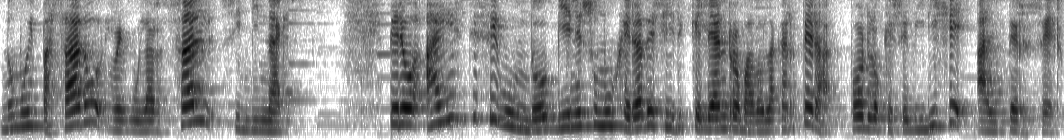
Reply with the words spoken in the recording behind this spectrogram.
no muy pasado, regular sal, sin vinagre. Pero a este segundo viene su mujer a decir que le han robado la cartera, por lo que se dirige al tercero.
